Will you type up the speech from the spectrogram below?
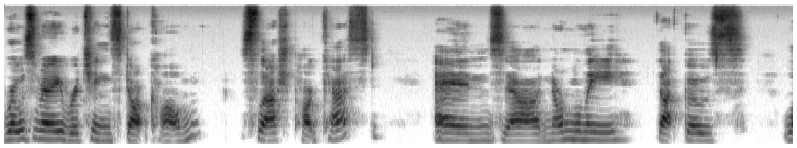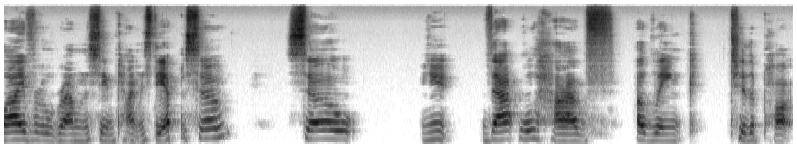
rosemaryrichings.com slash podcast. And uh, normally that goes live around the same time as the episode. So you that will have a link to the pot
